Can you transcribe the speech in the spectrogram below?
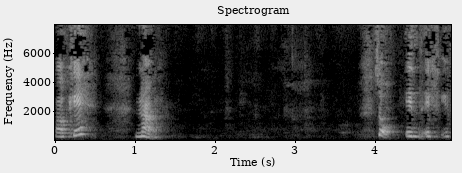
Okay. Now, so in, if, if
